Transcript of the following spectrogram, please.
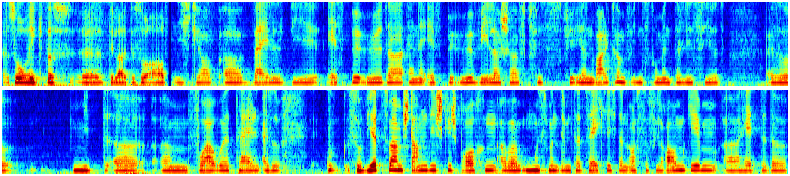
äh, so regt das äh, die Leute so auf? Ich glaube, äh, weil die SPÖ da eine FPÖ-Wählerschaft für ihren Wahlkampf instrumentalisiert. Also mit äh, ähm, Vorurteilen. Also so wird zwar am Stammtisch gesprochen, aber muss man dem tatsächlich dann auch so viel Raum geben? Äh, hätte der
